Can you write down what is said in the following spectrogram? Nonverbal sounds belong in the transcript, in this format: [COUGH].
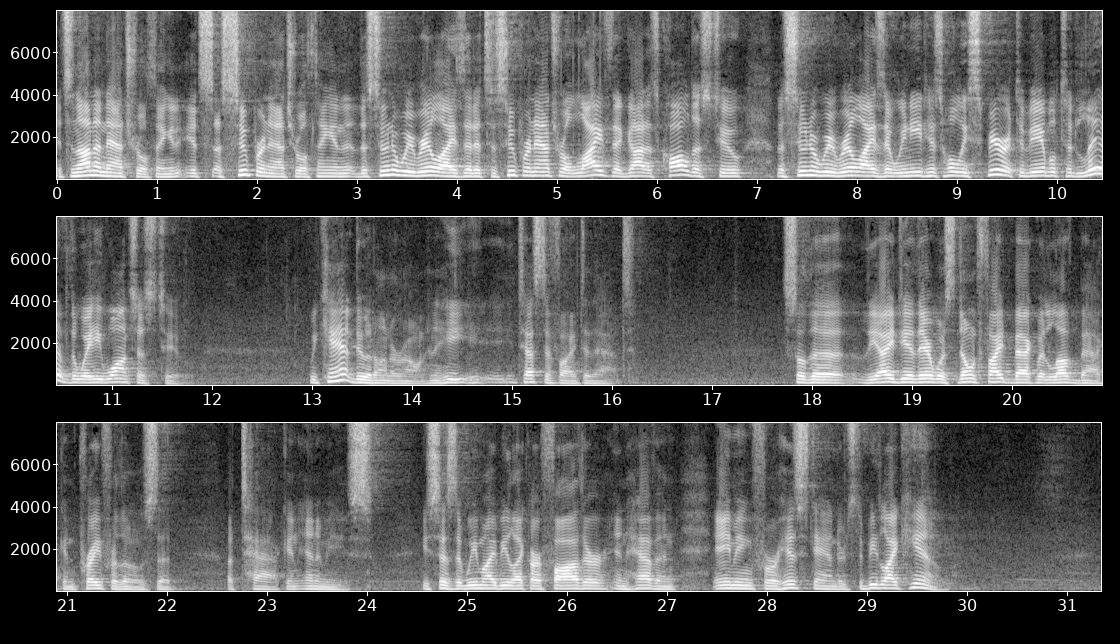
It's not a natural thing, it's a supernatural thing. And the sooner we realize that it's a supernatural life that God has called us to, the sooner we realize that we need His Holy Spirit to be able to live the way He wants us to. We can't do it on our own, and He, he testified to that. So the, the idea there was don't fight back, but love back and pray for those that attack and enemies. He says that we might be like our Father in heaven, aiming for His standards, to be like Him.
